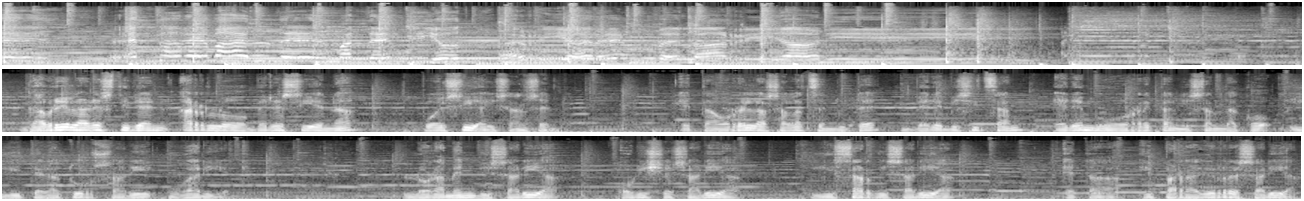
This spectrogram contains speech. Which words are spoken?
Eta de balde ematen diot herriaren belarriari Gabriel Arestiren arlo bereziena poesia izan zen. Eta horrela salatzen dute bere bizitzan eremu horretan izandako literatur sari ugariek. Loramendi saria, Horixe saria, Lizardi saria eta Iparragirre saria.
